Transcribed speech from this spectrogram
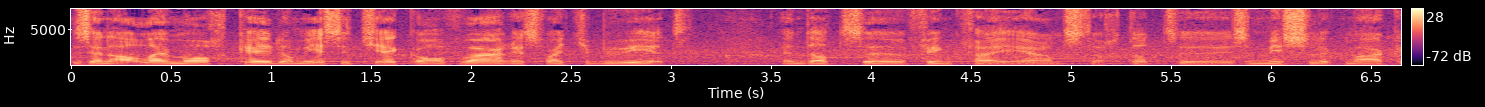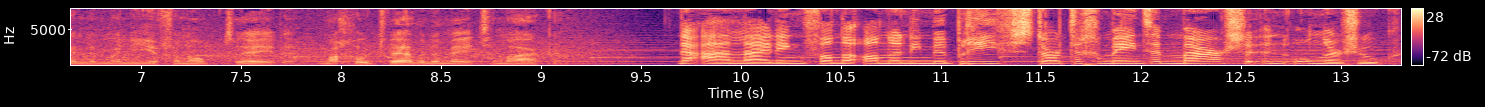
Er zijn allerlei mogelijkheden om eerst te checken of waar is wat je beweert. En dat uh, vind ik vrij ernstig. Dat is een misselijkmakende manier van optreden. Maar goed, we hebben ermee te maken. Naar aanleiding van de anonieme brief start de gemeente Maarsen een onderzoek.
